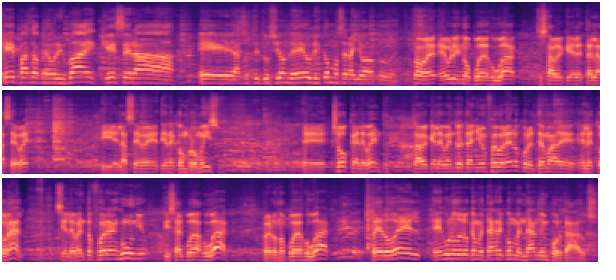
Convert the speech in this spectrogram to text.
¿Qué pasa con Eulis Báez? ¿Qué será eh, la sustitución de Eulis? ¿Cómo será llevado todo esto? No, Eulis no puede jugar. Tú sabes que él está en la ACB y el ACB tiene compromiso. Eh, choca el evento. Sabe que el evento este año en febrero por el tema electoral. Si el evento fuera en junio, quizá él pueda jugar, pero no puede jugar. Pero él es uno de los que me está recomendando importados.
